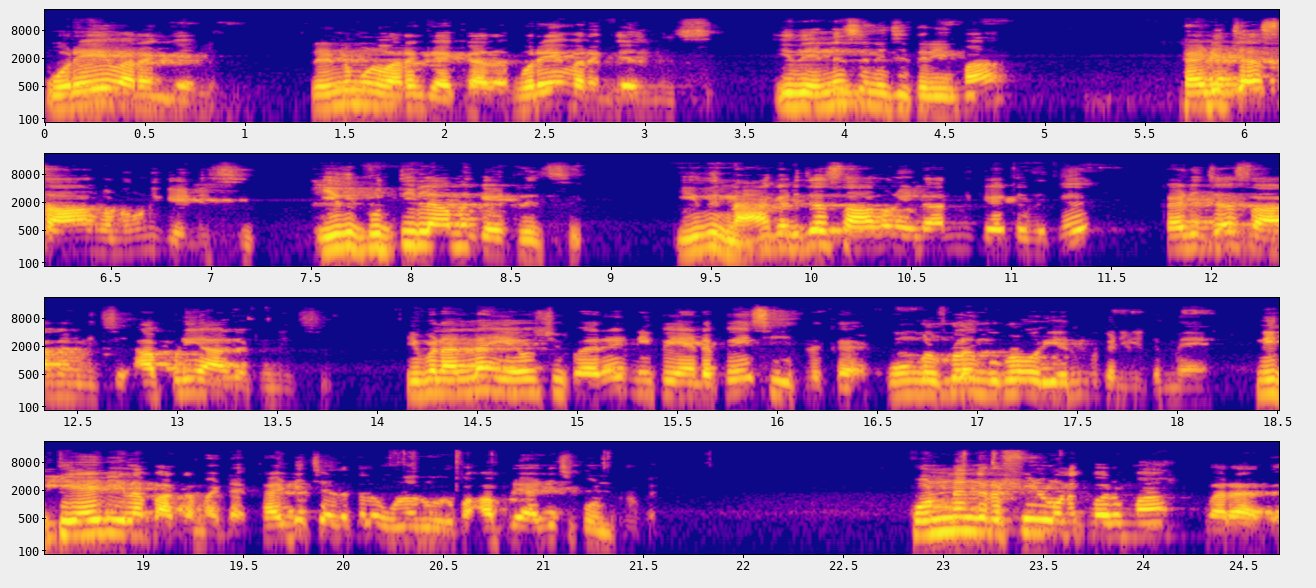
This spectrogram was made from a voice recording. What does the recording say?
ஒரே வரம் கேளு ரெண்டு மூணு வரம் கேட்காத. ஒரே வரம் கேட்டுச்சு இது என்ன செஞ்சுச்சு தெரியுமா? கடிச்சா சாகணும்னு கேட்டுச்சு. இது புத்தி இல்லாம கேட்டுருச்சு. இது நான் கடிச்சா சாகணும் எல்லாருன்னு கேட்கறதுக்கு கடிச்சா சாகணுச்சு. அப்படியே ஆகட்டுனுச்சு இப்ப நல்லா யோசிச்சு பாரு நீ இப்ப என்கிட்ட பேசிட்டு இருக்க. உங்களுக்குள்ள உங்களுக்குள்ள ஒரு எறும்பு கடிக்கட்டுமே. நீ தேடி எல்லாம் பார்க்க மாட்டேன். கடிச்ச இடத்துல உணர்வு இருக்கும். அப்படி அடிச்சு கொண்டுருவேன் பொண்ணுங்கிற ஃபீல் உனக்கு வருமா? வராது.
